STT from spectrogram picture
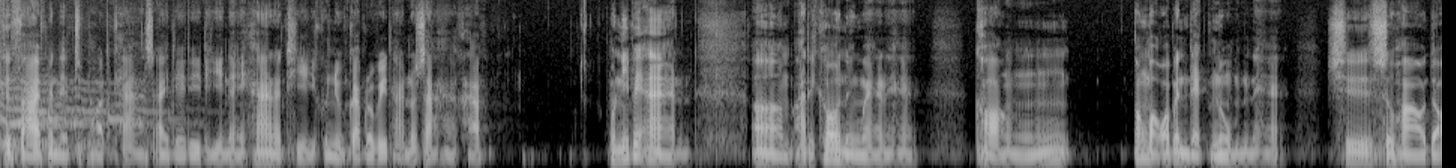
ี่คือ 5 minutes podcast ไอเดียดีๆ ใน 5 นาที คุณอยู่กับรวิทยานุสาหะครับ วันนี้ไปอ่านอาร์ติเคิลหนึ่งมานะฮะ ของต้องบอกว่าเป็นเด็กหนุ่มนะฮะ ชื่อซูฮาวดอ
